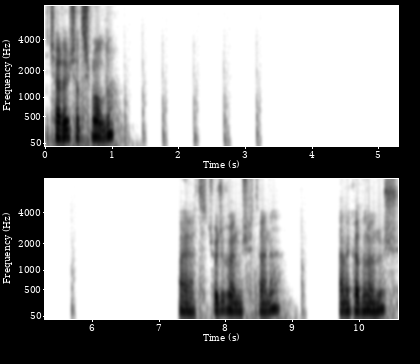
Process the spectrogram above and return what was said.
İçeride bir çatışma oldu. Evet, çocuk ölmüş bir tane. Bir tane kadın ölmüş.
